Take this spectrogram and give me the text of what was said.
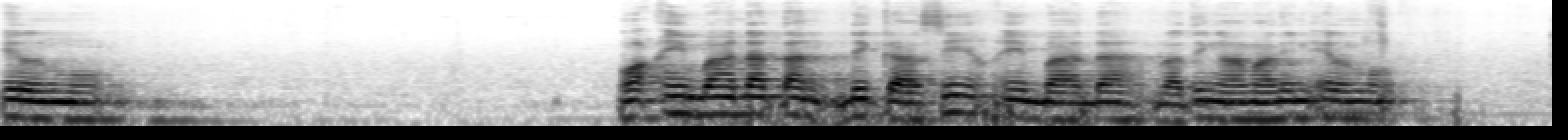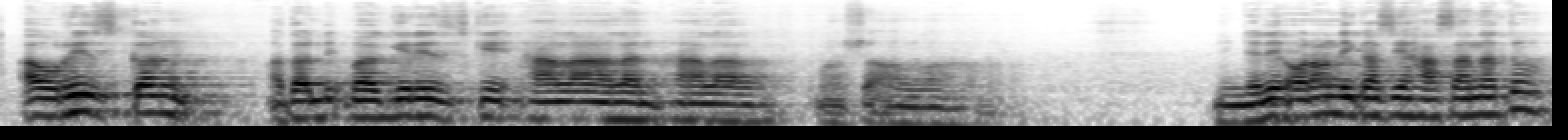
ilmu. Wa ibadatan dikasih ibadah. Berarti ngamalin ilmu. Au rizkan atau bagi rizki halalan halal. Masya Allah. Jadi orang dikasih hasanah tuh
